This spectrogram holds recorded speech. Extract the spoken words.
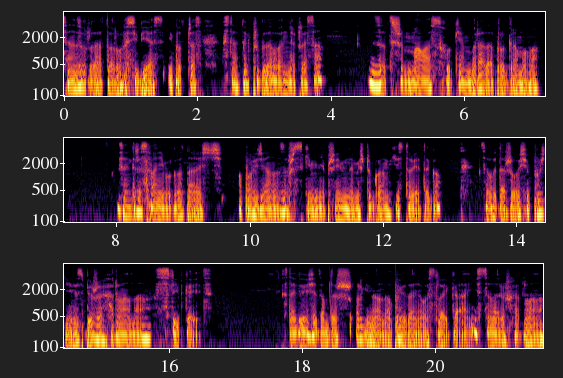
cenzuratorów CBS i podczas wstępnych przygotowań Necklesa zatrzymała z hukiem rada programowa. Zainteresowani mogą znaleźć opowiedzianą ze wszystkimi nieprzyjemnymi szczegółami historię tego, co wydarzyło się później w zbiorze Harlana Sleepgate. Znajduje się tam też oryginalne opowiadanie Westlake'a i scenariusz Harlana.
